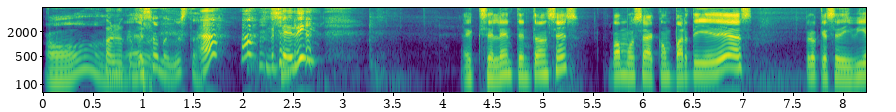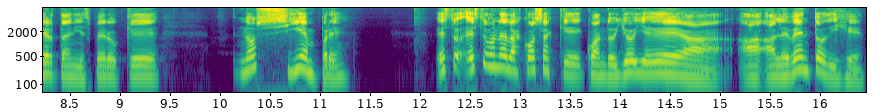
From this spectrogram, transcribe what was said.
Oh, eso me gusta. ¿Ah? Te dije. Excelente, entonces vamos a compartir ideas, espero que se diviertan y espero que no siempre... Esto, esto es una de las cosas que cuando yo llegué a- al evento dije,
